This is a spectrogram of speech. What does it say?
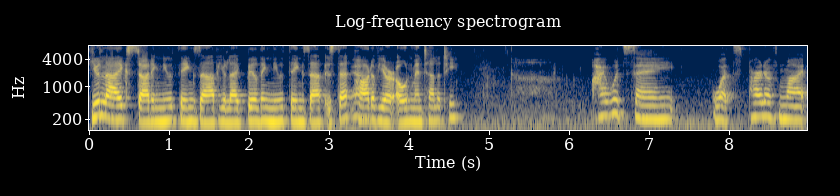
You like starting new things up, you like building new things up. Is that yeah. part of your own mentality? I would say what's part of my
